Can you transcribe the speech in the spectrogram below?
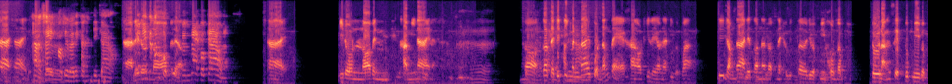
ใช่ใช่อ่าใช่เขาที่แล้วที่ที่เก้าอ่าไม่ได้โดได้นกระล้ทั่องผมไปแล้วเงินแรกก็เก้านะใช่ที่โดนล้อเป็นคามินายนะเออก็ก็แต่ที่จริงมันได้ผลตั้งแต่คราวที่แล้วนะ ที่แบบว่าที่จำได้ในตอนนั้นแบบในทวิตเตอร์ที่แบบมีคนแบบ ดูหนังเสร็จปุ๊บมีแบบ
